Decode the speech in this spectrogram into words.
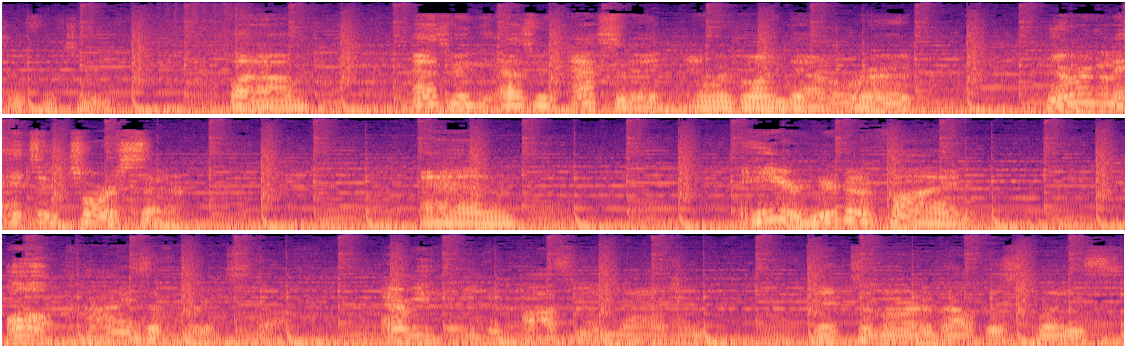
truthful to you. But um, as we as we exit it and we're going down the road, then we're gonna head to the tourist center. And here you're going to find all kinds of great stuff. Everything you could possibly imagine that to learn about this place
